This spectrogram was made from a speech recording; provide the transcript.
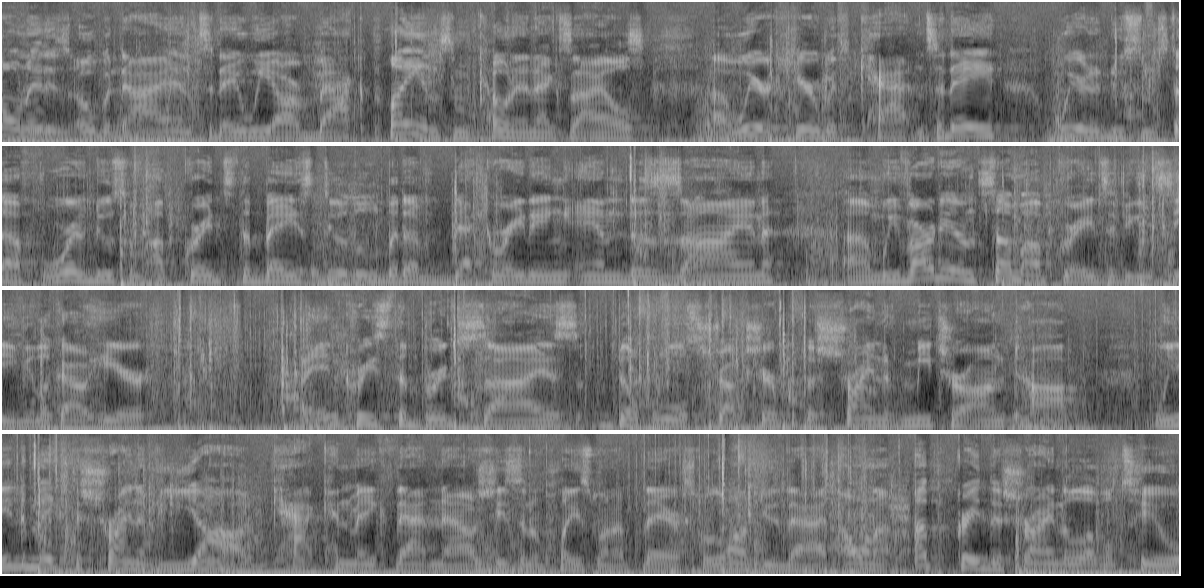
It is Obediah, and today we are back playing some Conan Exiles. Uh, we are here with Kat, and today we're going to do some stuff. We're going to do some upgrades to the base, do a little bit of decorating and design. Um, we've already done some upgrades, if you can see. If you look out here, I increased the bridge size, built a little structure, put the Shrine of Mitra on top. We need to make the Shrine of Yog. Cat can make that now. She's gonna place one up there, so we wanna do that. I wanna upgrade the shrine to level two,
